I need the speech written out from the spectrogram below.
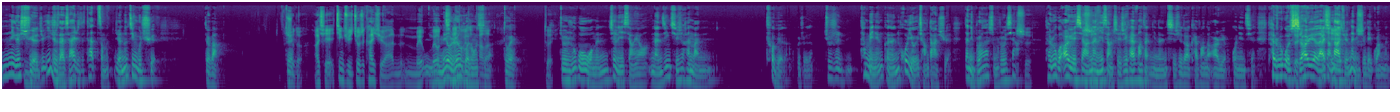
那个雪就一直在下，一直在，他怎么人都进不去，对吧？是的，而且进去就是开雪啊，没有没有没有任何东西了。对对，就是如果我们这里想要南京，其实还蛮特别的，我觉得，就是它每年可能会有一场大雪，但你不知道它什么时候下。是。它如果二月下，那你想持续开放它，你能持续到开放到二月过年前。它如果十二月来场大雪，那你就得关门。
